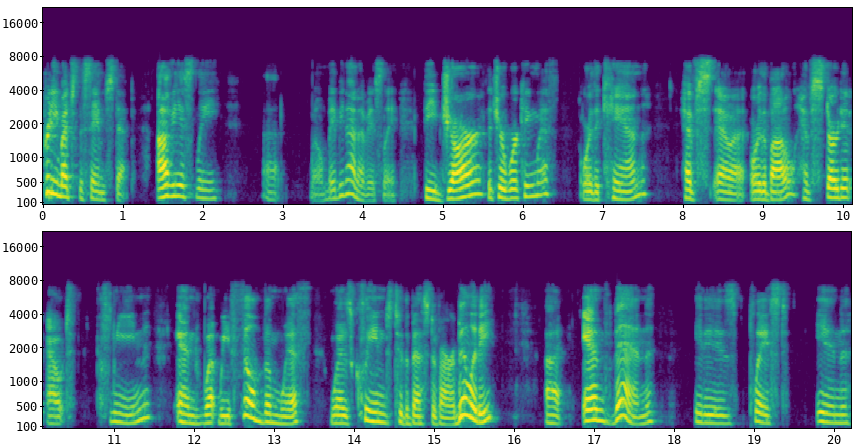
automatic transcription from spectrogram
pretty much the same step. Obviously, uh, well, maybe not obviously, the jar that you're working with or the can have uh, or the bottle have started out clean, and what we filled them with was cleaned to the best of our ability, uh, and then it is placed in,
